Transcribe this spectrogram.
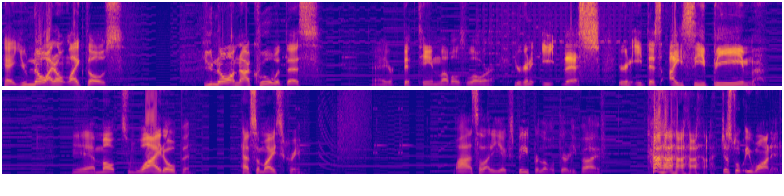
Hey, you know I don't like those. You know I'm not cool with this. Yeah, you're 15 levels lower. You're gonna eat this. You're gonna eat this icy beam. Yeah, mouth's wide open. Have some ice cream. Wow, that's a lot of EXP for level 35. Ha ha ha ha! Just what we wanted.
